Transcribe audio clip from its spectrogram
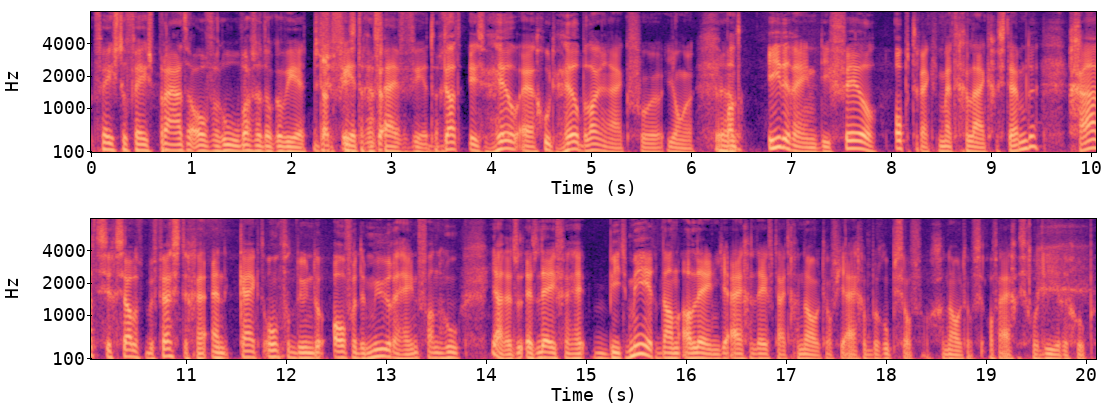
face-to-face praten... over hoe was het ook alweer tussen dat 40 is, en 45. Dat, dat, is heel erg goed, heel belangrijk voor jongeren. Ja. Want iedereen die veel optrekt met gelijkgestemden... gaat zichzelf bevestigen en kijkt onvoldoende over de muren heen... van hoe ja, het, het leven biedt meer dan alleen je eigen leeftijdgenoten... of je eigen beroepsgenoten of, of eigen scholierengroep.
